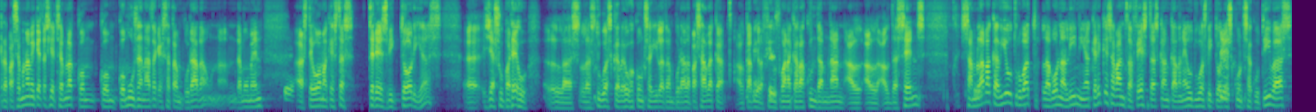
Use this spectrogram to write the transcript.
repassem una miqueta, si et sembla, com, com, com us ha anat aquesta temporada. Una, de moment sí. esteu amb aquestes tres victòries, eh, ja supereu les, les dues que veu aconseguir la temporada passada, que al cap i a la fi us van acabar condemnant al, al, al descens. Semblava que havíeu trobat la bona línia, crec que és abans de festes, que encadeneu dues victòries sí. consecutives,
